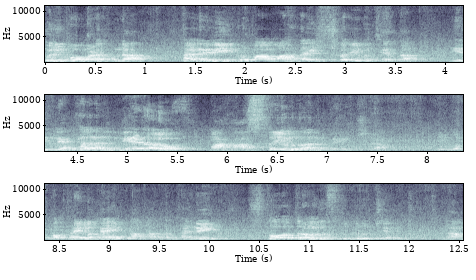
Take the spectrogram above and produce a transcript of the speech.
కొనిపోబడకుండా తండ్రి నీ కృపా మహదైశ్వర్యము చేత నీ రెక్కల నీడలో మాకు ఆశ్రయమును అనుగ్రహించినాం నీ గొప్ప ప్రేమకై మా పరమ తండ్రి స్తోత్రములు స్థుతులు చేయించుకుంటున్నాం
